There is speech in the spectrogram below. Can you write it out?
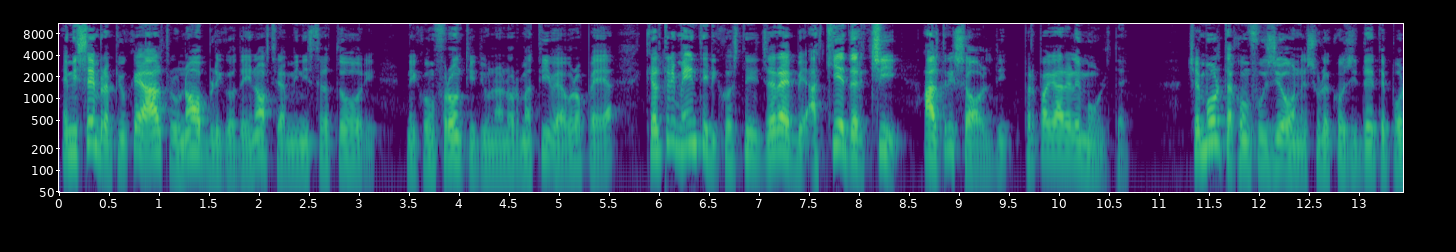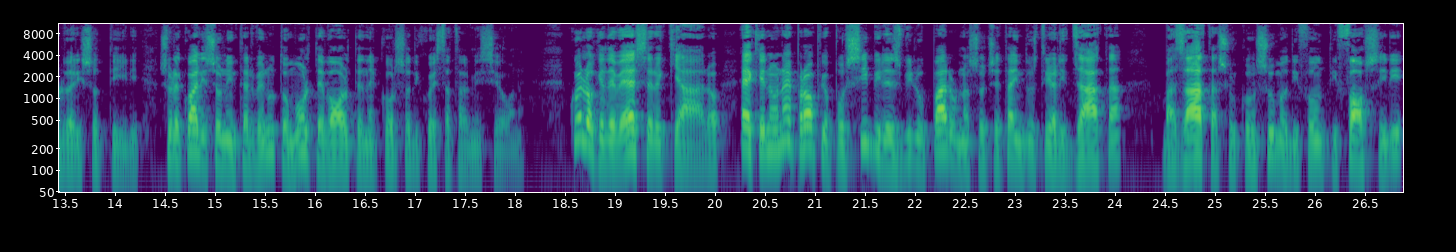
e mi sembra più che altro un obbligo dei nostri amministratori nei confronti di una normativa europea che altrimenti li costringerebbe a chiederci altri soldi per pagare le multe. C'è molta confusione sulle cosiddette polveri sottili, sulle quali sono intervenuto molte volte nel corso di questa trasmissione. Quello che deve essere chiaro è che non è proprio possibile sviluppare una società industrializzata basata sul consumo di fonti fossili,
